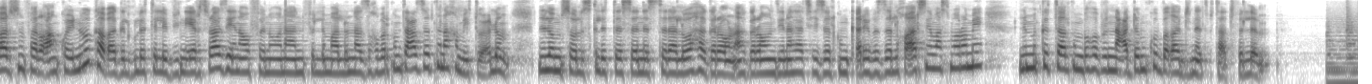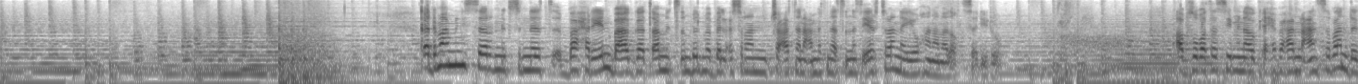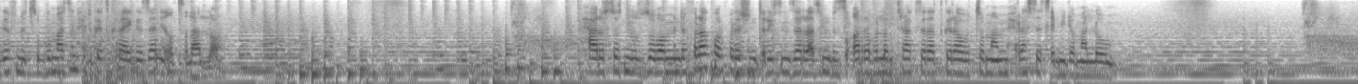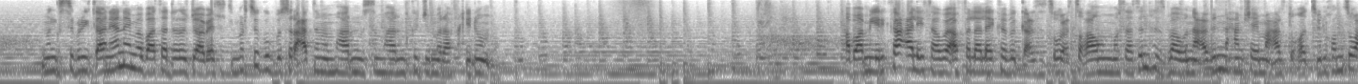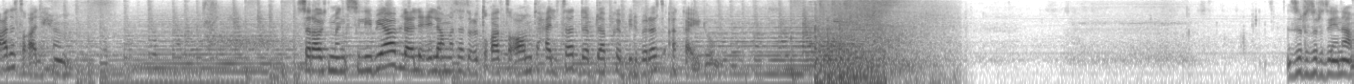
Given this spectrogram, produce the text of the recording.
فارسون فرغان كوينو كاب اغلغلو تلفزيون ايرترا زينا وفنونا نفل مالونا زخبركم تعزبتنا خميت وعلم نلوم سولس كلتا سنسترالو هاقراون اهقراون زينا تحيز لكم قريب الزلخو ارسي ماسمرومي نمكتالكم بخبرنا عدمكو بغان دنت بتات فيلم قدما منيستر نكسنت بحرين باقات امت سنبل مبل عسران نشعتن عمتنا سنت ايرترا نيوهانا مالغت سريرو أبصوبات السيمينا وقحي بحرنا عن سبان دقف نتسوقو ماتن حدقة كراي قزان يغطل الله حارست نزوبا من دفرا كوربوريشن تريسن زرعت من بزقرب لهم تراكترات قراو تمام محرسة تسميدو مالو من قصة بريطانيا نايمة باتا درجة عبيتة تمرتي قبو سرعة ممهار مستمهار كجمرة فكيدو أبو أمريكا علي تاوي أفلا لايكا بقع تطوع تقاوم مساتن هزبا ونعبن نحم شي معال تقاتي الخمسة وعلى تقاليحهم سراويت منكس ليبيا بلعلي علامة تعتقاد تقاوم تحالي تدب داب كبير برت أكايدو ዝርዝር ዜና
